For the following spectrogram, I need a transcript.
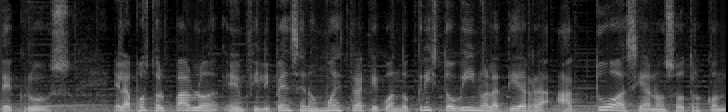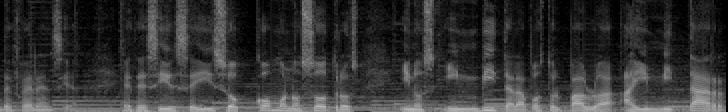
de cruz. El apóstol Pablo en Filipenses nos muestra que cuando Cristo vino a la tierra actuó hacia nosotros con deferencia, es decir, se hizo como nosotros y nos invita el apóstol Pablo a, imitar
